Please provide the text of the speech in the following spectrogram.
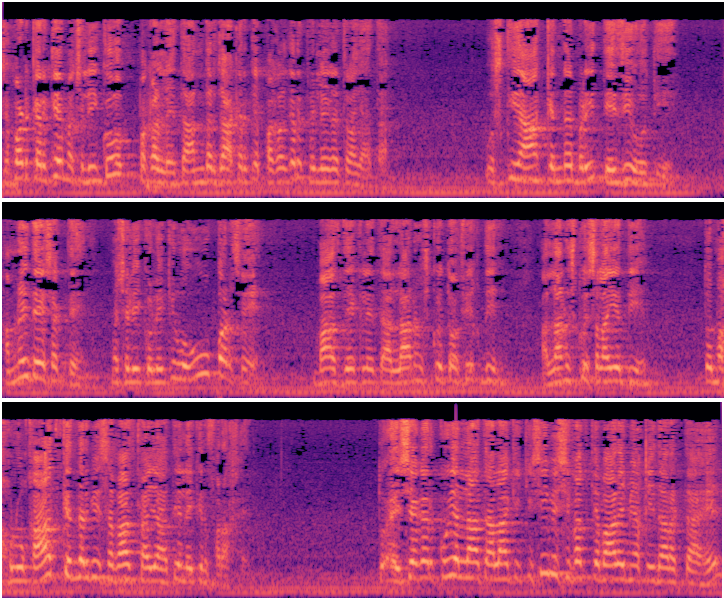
جھپٹ کر کے مچھلی کو پکڑ لیتا ہے، اندر جا کر کے پکڑ کر پھر لے کر چلا جاتا ہے۔ اس کی آنکھ کے اندر بڑی تیزی ہوتی ہے۔ ہم نہیں دیکھ سکتے مچھلی کو، لیکن وہ اوپر سے بعض دیکھ لیتا ہے۔ اللہ نے اس کو توفیق دی ہے۔ اللہ نے اس کو صلاحیت دی ہے۔ تو مخلوقات کے اندر بھی سفاظ پائی جاتی ہیں لیکن فرق ہے۔ تو ایسے اگر کوئی اللہ تعالیٰ کی کسی بھی صفت کے بارے میں عقیدہ رکھتا ہے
